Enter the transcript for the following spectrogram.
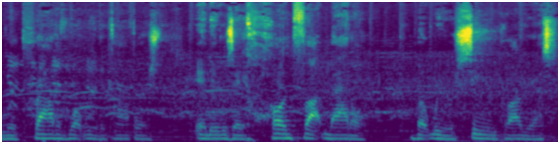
were proud of what we had accomplished. And it was a hard fought battle, but we were seeing progress.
